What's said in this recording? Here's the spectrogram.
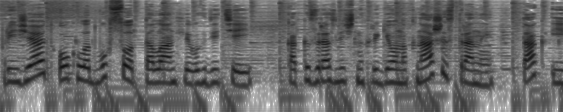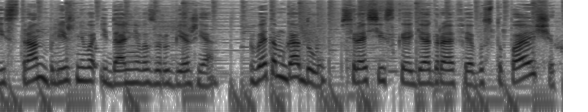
приезжают около 200 талантливых детей, как из различных регионов нашей страны, так и из стран ближнего и дальнего зарубежья. В этом году всероссийская география выступающих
